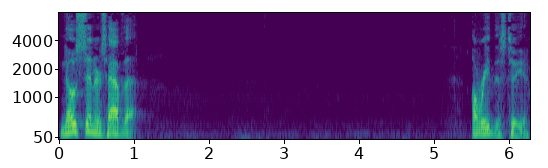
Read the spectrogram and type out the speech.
No sinners have that. I'll read this to you.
